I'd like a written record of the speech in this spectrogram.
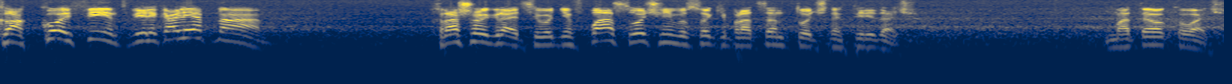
Какой финт! Великолепно! Хорошо играет сегодня в пас. Очень высокий процент точных передач. Матео Ковачич.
